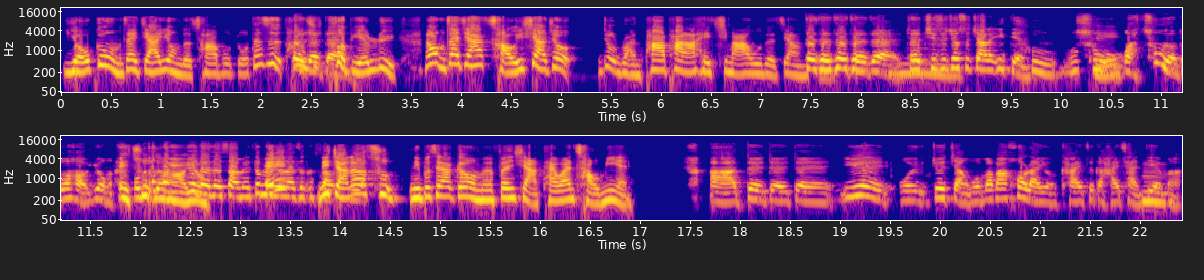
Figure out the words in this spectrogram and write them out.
油跟我们在家用的差不多，但是它就是特别绿。然后我们在家炒一下就。就软趴趴，然后黑漆麻乌的这样子。对对对对对，这其实就是加了一点醋。醋哇，醋有多好用啊！哎，醋真好用。在这上面都没用在这个。你讲到醋，你不是要跟我们分享台湾炒面？啊，对对对，因为我就讲我妈妈后来有开这个海产店嘛，嗯、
